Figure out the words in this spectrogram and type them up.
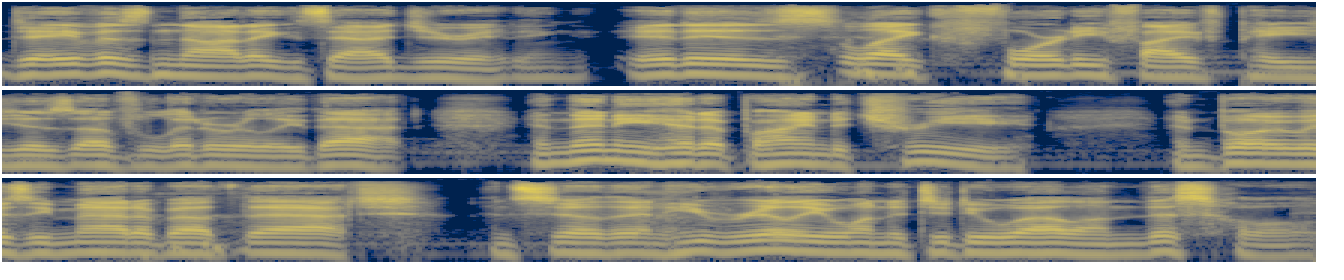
Dave is not exaggerating. It is like 45 pages of literally that. And then he hid it behind a tree. And boy, was he mad about that. And so then he really wanted to do well on this hole.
